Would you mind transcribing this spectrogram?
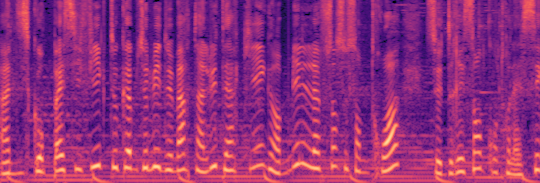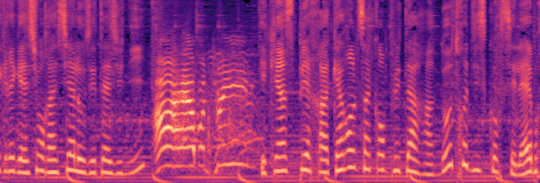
Un discours pacifique, tout comme celui de Martin Luther King en 1963, se dressant contre la ségrégation raciale aux États-Unis, et qui inspirera 45 ans plus tard un autre discours célèbre,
